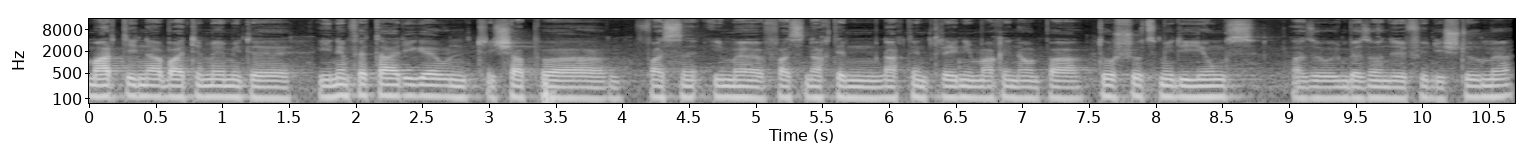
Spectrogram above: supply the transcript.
Martin arbeitet mehr mit der Innenverteidiger und ich habe äh, fast immer, fast nach dem, nach dem Training mache ich noch ein paar Torschutz mit den Jungs, also insbesondere für die Stürmer.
